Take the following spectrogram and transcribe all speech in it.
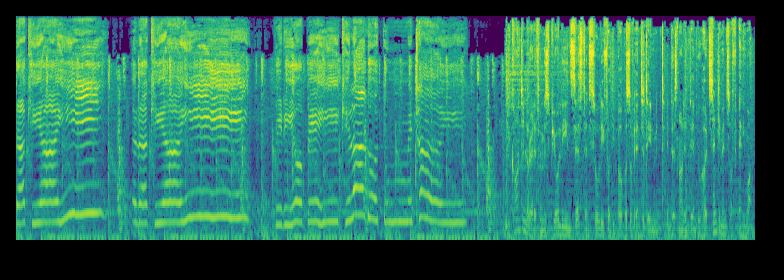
राखी आई राखी आई वीडियो पे ही खिला दो तुम मिठाई The content of Red FM is purely incest and solely for the purpose of entertainment. It does not intend to hurt sentiments of anyone.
